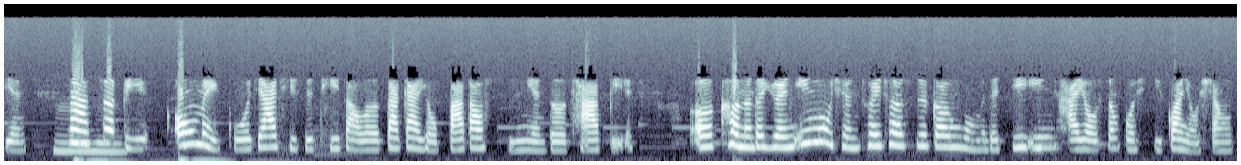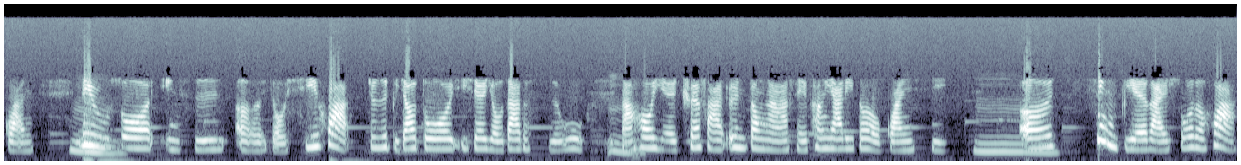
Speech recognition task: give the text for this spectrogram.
间。那这比欧美国家其实提早了大概有八到十年的差别，而可能的原因目前推测是跟我们的基因还有生活习惯有相关，例如说饮食呃有西化，就是比较多一些油炸的食物，然后也缺乏运动啊，肥胖压力都有关系。嗯，而性别来说的话，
